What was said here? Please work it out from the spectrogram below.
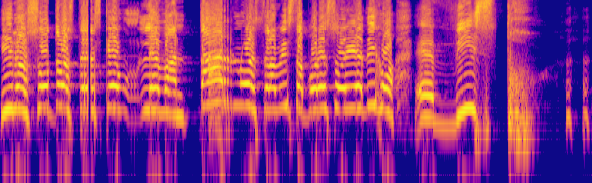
Y nosotros tenemos que levantar nuestra vista. Por eso ella dijo, he visto.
